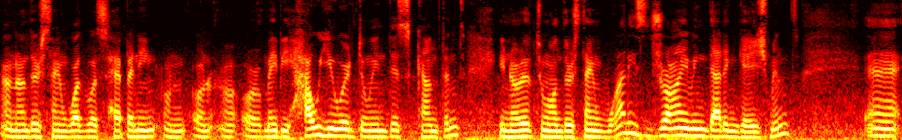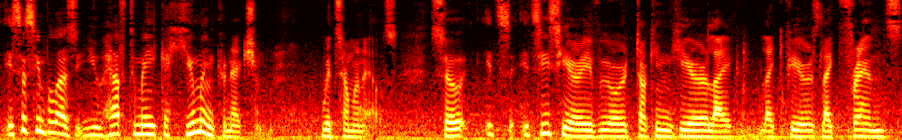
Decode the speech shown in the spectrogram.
and understand what was happening on, on or maybe how you were doing this content, in order to understand what is driving that engagement, uh, it's as simple as you have to make a human connection with someone else. So it's it's easier if we are talking here like like peers, like friends,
